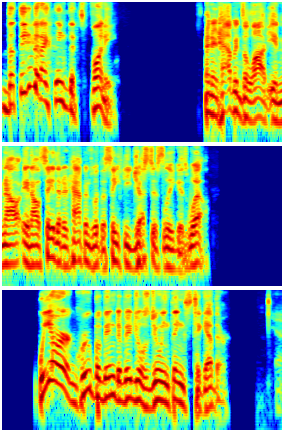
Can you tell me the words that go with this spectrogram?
the thing that I think that's funny, and it happens a lot. And now and I'll say that it happens with the Safety Justice League as well. We are a group of individuals doing things together. Yeah.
